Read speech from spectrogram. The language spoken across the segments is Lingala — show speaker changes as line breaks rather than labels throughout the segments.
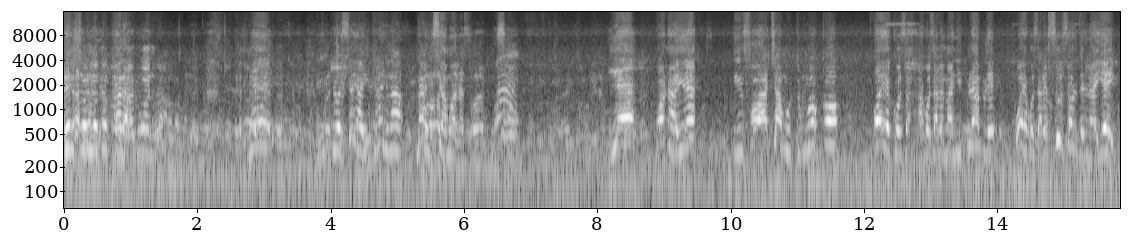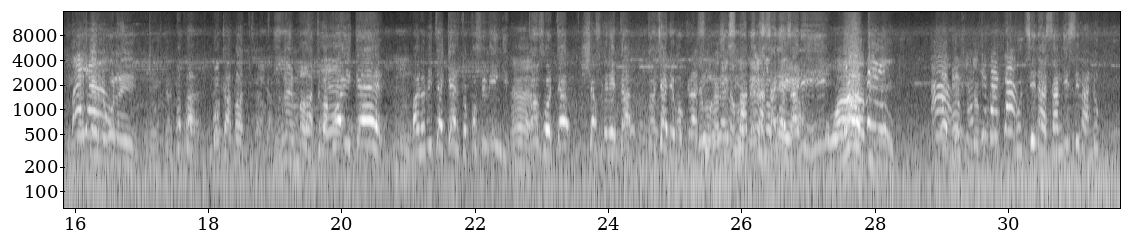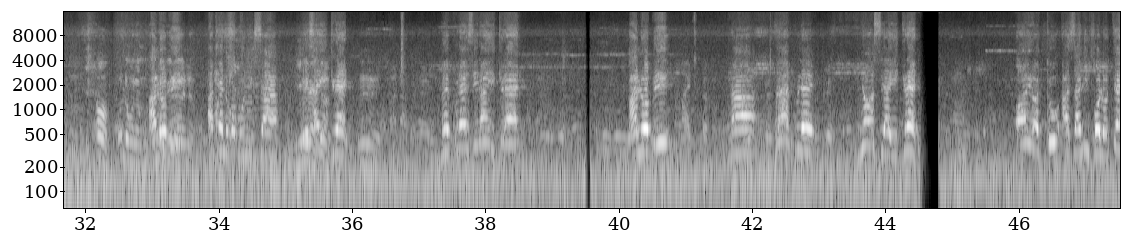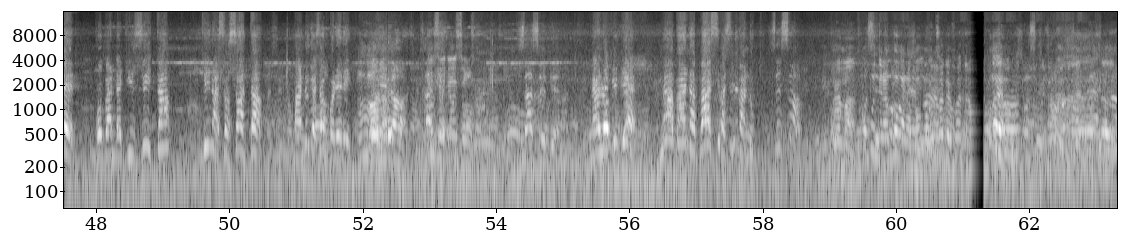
esonde tokala rwanda mais dosie ya ukraine na na russie yango wana ye mpo na ye il faut atya motu moko oyo akozala manipulable oyo akozala sous ordre na ye papa mboka bato bato baboyi guerre balobi te guerre tokofi mingi tovote chef de l'état totya démocratie mabe basali ezali poutine asangisi banduki oh. alobi akende kobundisa eza ukraine hmm. mais président ukraine alobi na peuple nyonso ya ukraine oyo tu azali volontaire kobanda 18 ans ti na 60 ans manduki eza polele nalobi bien na bana basi basili manduki
C'est ça.
Vraiment. On est là encore à la banque.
